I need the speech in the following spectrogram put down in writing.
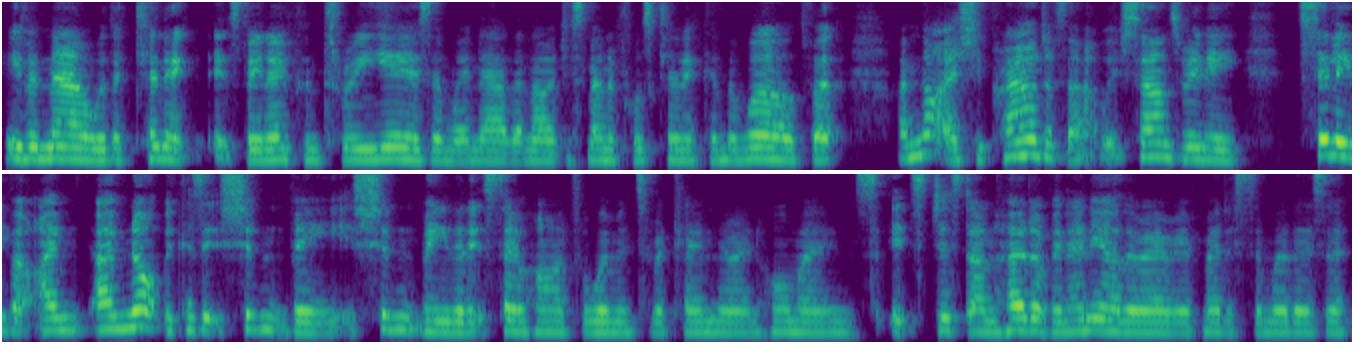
even now with a clinic it's been open 3 years and we're now the largest menopause clinic in the world but I'm not actually proud of that which sounds really silly, but I'm I'm not because it shouldn't be. It shouldn't be that it's so hard for women to reclaim their own hormones. It's just unheard of in any other area of medicine where there's a,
